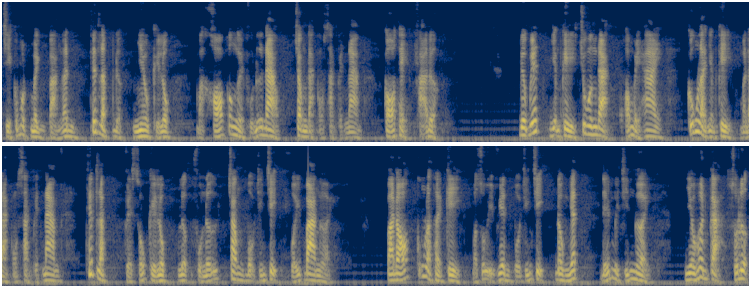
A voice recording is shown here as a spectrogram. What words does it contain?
chỉ có một mình bà Ngân thiết lập được nhiều kỷ lục mà khó có người phụ nữ nào trong Đảng Cộng sản Việt Nam có thể phá được. Được biết, nhiệm kỳ Trung ương Đảng khóa 12 cũng là nhiệm kỳ mà Đảng Cộng sản Việt Nam thiết lập về số kỷ lục lượng phụ nữ trong Bộ Chính trị với 3 người. Và đó cũng là thời kỳ mà số ủy viên Bộ Chính trị đông nhất đến 19 người, nhiều hơn cả số lượng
